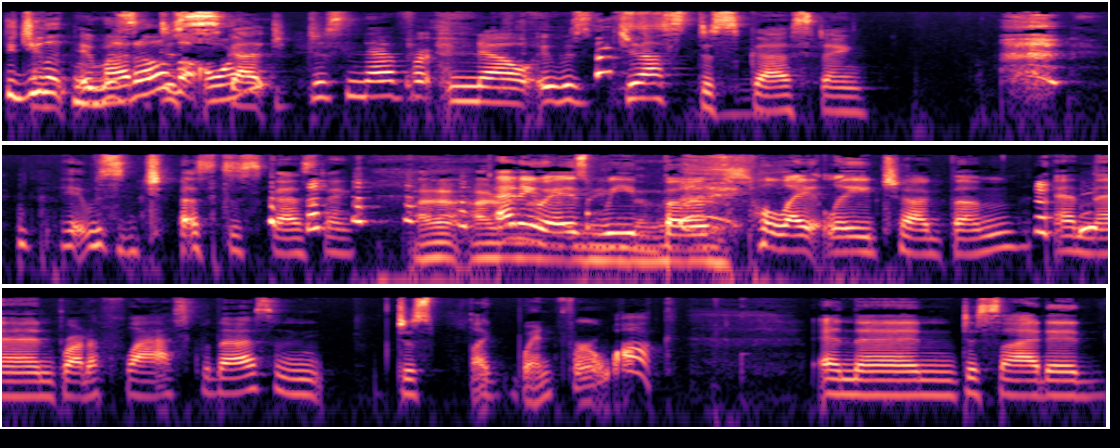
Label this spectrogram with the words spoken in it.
Did you like It was muddle the orange? Just never. No, it was just disgusting. It was just disgusting. I don't, I remember Anyways, we delicious. both politely chugged them and then brought a flask with us and just like went for a walk. And then decided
